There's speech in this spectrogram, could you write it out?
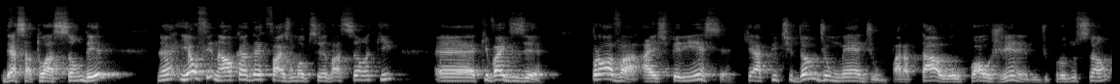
dessa atuação dele, né? E ao final, Kardec faz uma observação aqui é, que vai dizer: prova a experiência que a aptidão de um médium para tal ou qual gênero de produção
